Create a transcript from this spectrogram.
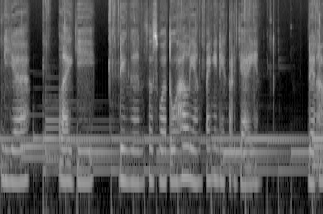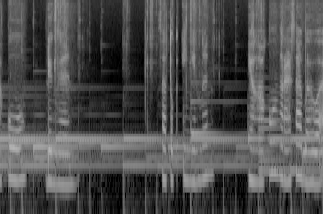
Dia lagi dengan sesuatu hal yang pengen dia kerjain. Dan aku dengan satu keinginan yang aku ngerasa bahwa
